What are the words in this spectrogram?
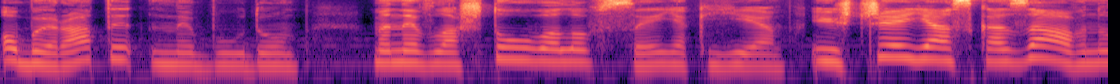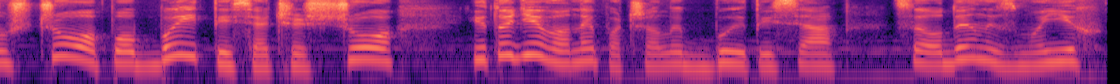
обирати не буду. Мене влаштовувало все як є. І ще я сказав: ну що, побитися чи що? І тоді вони почали битися. Це один із моїх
